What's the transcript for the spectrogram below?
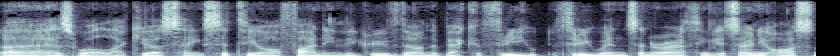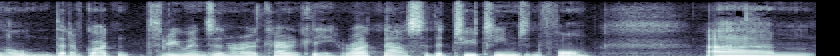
Uh, as well, like you're saying, City are finding the groove. They're on the back of three three wins in a row. I think it's only Arsenal that have got three wins in a row currently, right now. So the two teams in form. Um,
